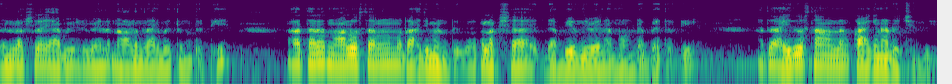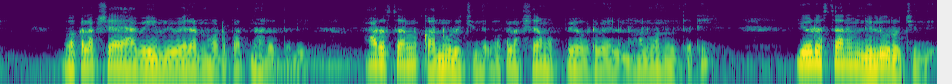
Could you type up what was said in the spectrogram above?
రెండు లక్షల యాభై ఏడు వేల నాలుగు వందల ఎనభై తొమ్మిది తోటి. ఆ తర్వాత నాలుగో స్థానంలో రాజమండ్రి ఒక లక్ష డెబ్బై ఎనిమిది వేల నూట డెబ్బై తోటి. అది ఐదో స్థానంలో కాకినాడ వచ్చింది. ఒక లక్ష యాభై ఎనిమిది వేల నూట పద్నాలుగు తోటి. ఆరో స్థానంలో కర్నూలు వచ్చింది. ఒక లక్ష ముప్పై ఒకటి వేల నాలుగు వందలతోటి ఏడో స్థానం నెల్లూరు వచ్చింది.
